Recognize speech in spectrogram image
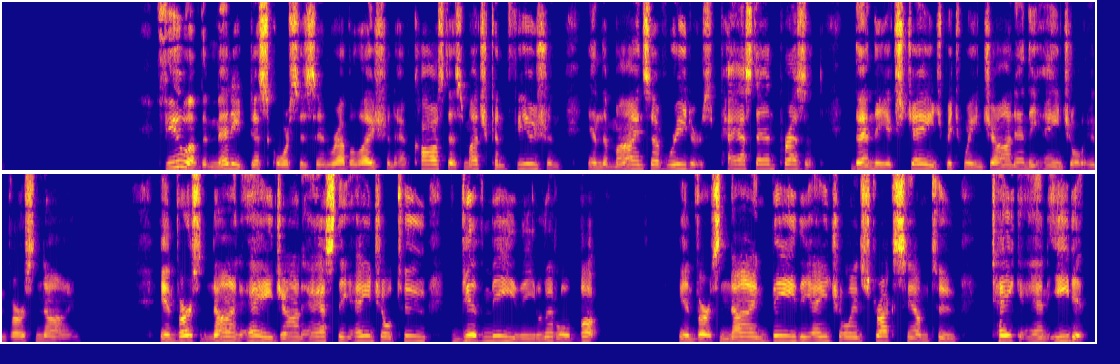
Few of the many discourses in Revelation have caused as much confusion in the minds of readers, past and present, than the exchange between John and the angel in verse 9. In verse 9a, John asks the angel to give me the little book. In verse 9b, the angel instructs him to take and eat it,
